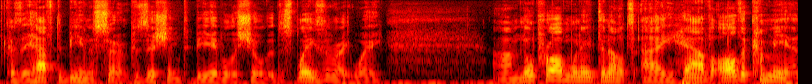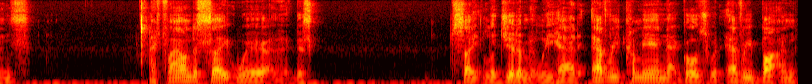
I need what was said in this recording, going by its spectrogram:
because they have to be in a certain position to be able to show the displays the right way. Um, no problem with anything else. I have all the commands. I found a site where this site legitimately had every command that goes with every button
